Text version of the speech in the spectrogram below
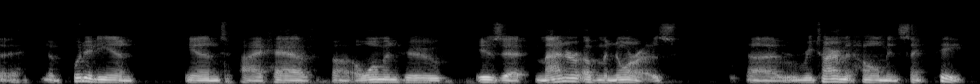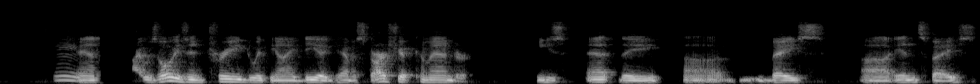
uh, put it in, and I have uh, a woman who is at Manor of Menorahs uh, retirement home in St. Pete, mm. and I was always intrigued with the idea you have a starship commander. He's at the uh, base uh, in space,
